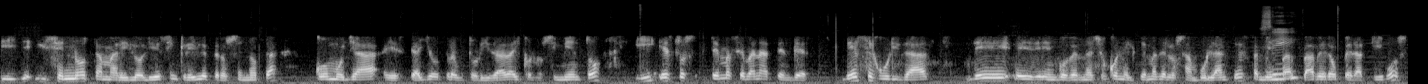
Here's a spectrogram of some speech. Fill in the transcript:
y, se nota, Mariloli, es increíble, pero se nota como ya este, hay otra autoridad, hay conocimiento y estos temas se van a atender de seguridad, de eh, en gobernación con el tema de los ambulantes, también va, a haber operativos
